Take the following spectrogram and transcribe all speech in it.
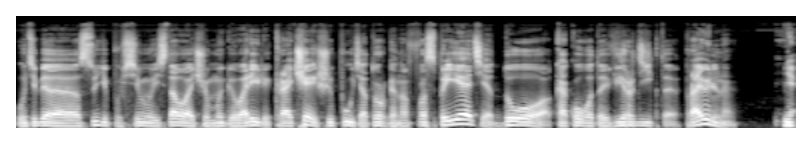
у тебя, судя по всему, из того, о чем мы говорили, кратчайший путь от органов восприятия до какого-то вердикта. Правильно? Не.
